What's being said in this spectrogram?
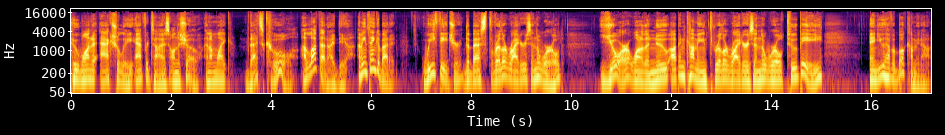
who want to actually advertise on the show. And I'm like, that's cool. I love that idea. I mean, think about it. We feature the best thriller writers in the world you're one of the new up and coming thriller writers in the world to be, and you have a book coming out.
